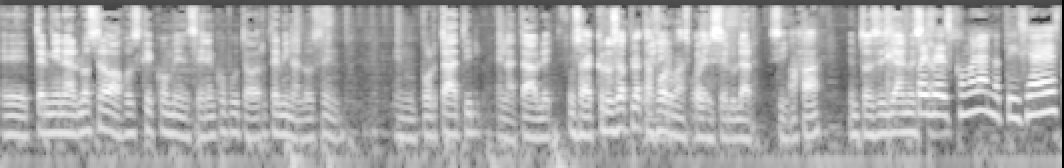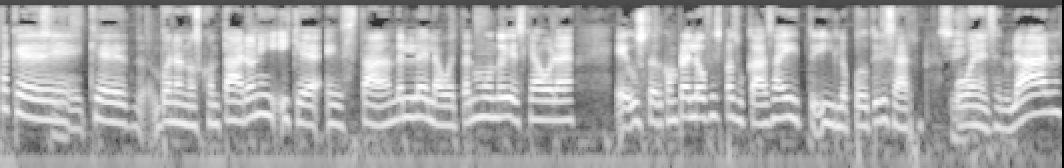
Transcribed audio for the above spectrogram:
eh, terminar los trabajos que comencé en el computador, terminarlos en, en un portátil, en la tablet. O sea, cruza plataformas, o en el, o en el pues. celular, sí. Ajá. Entonces ya no Pues estamos- es como la noticia esta que, que bueno, nos contaron y, y que está dándole la vuelta al mundo y es que ahora eh, usted compra el Office para su casa y, y lo puede utilizar Sí. o en el celular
